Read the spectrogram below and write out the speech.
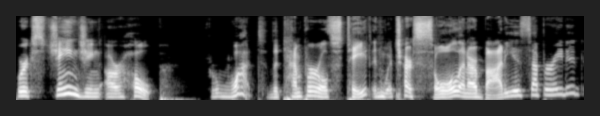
We're exchanging our hope for what? The temporal state in which our soul and our body is separated?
